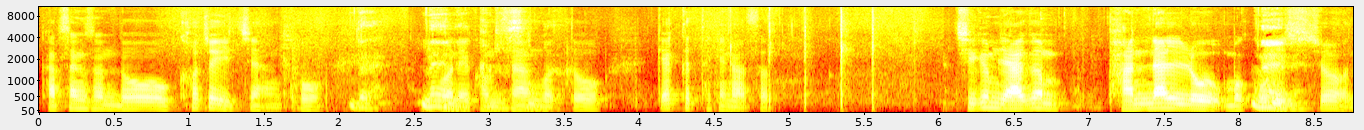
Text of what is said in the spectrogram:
갑상선도 커져 있지 않고 네, 이번에 네, 검사한 그렇습니다. 것도 깨끗하게 나서 지금 약은 반알로 먹고 네네. 계시죠?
